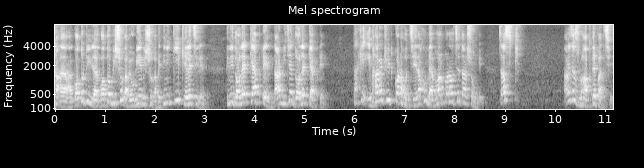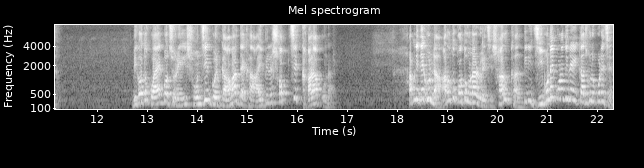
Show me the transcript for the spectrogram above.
আহ, গত বিশ্বকাপে ওডিআই বিশ্বকাপে তিনি কি খেলেছিলেন? তিনি দলের ক্যাপ্টেন তার নিজের দলের ক্যাপ্টেন। তাকে এভাবে ট্রিট করা হচ্ছে এরকম ব্যবহার করা হচ্ছে তার সঙ্গে। জাস্ট আমি জাস্ট ভাবতে পারছি না। বিগত কয়েক বছরে এই সঞ্জীব গোয়েঙ্কা আমার দেখা আইপিএলের সবচেয়ে খারাপ ওনার। আপনি দেখুন না আরও তো কত ওনার রয়েছে। শাহরুখ খান তিনি জীবনে কোনোদিনও এই কাজগুলো করেছেন।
